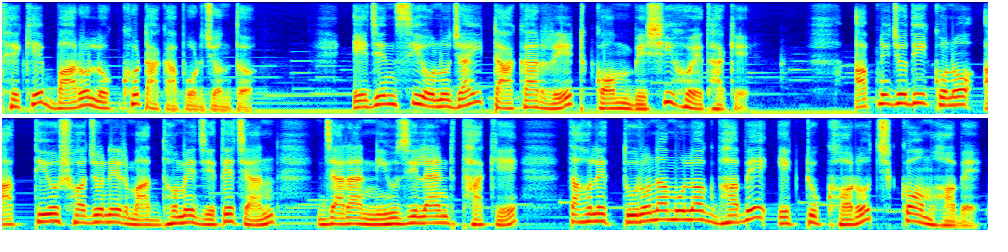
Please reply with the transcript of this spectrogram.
থেকে বারো লক্ষ টাকা পর্যন্ত। এজেন্সি অনুযায়ী টাকার রেট কম বেশি হয়ে থাকে। আপনি যদি কোনো আত্মীয় স্বজনের মাধ্যমে যেতে চান, যারা নিউজিল্যান্ড থাকে, তাহলে তুলনামূলকভাবে একটু খরচ কম হবে।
